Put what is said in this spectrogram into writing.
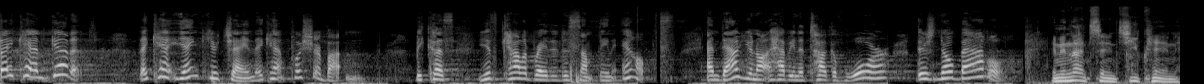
they can't get it. They can't yank your chain. They can't push your button because you've calibrated to something else. And now you're not having a tug of war. There's no battle. And in that sense, you can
